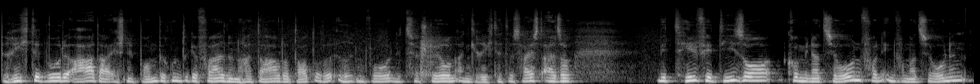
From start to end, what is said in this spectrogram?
berichtet wurde, ah, da ist eine Bombe runtergefallen und hat da oder dort oder irgendwo eine Zerstörung angerichtet. Das heißt also, mit Hilfe dieser Kombination von Informationen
